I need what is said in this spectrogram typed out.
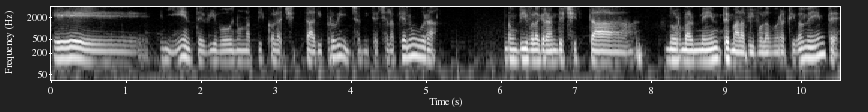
E, e niente, vivo in una piccola città di provincia, mi piace la pianura, non vivo la grande città normalmente, ma la vivo lavorativamente.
